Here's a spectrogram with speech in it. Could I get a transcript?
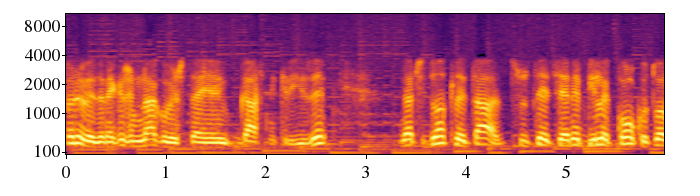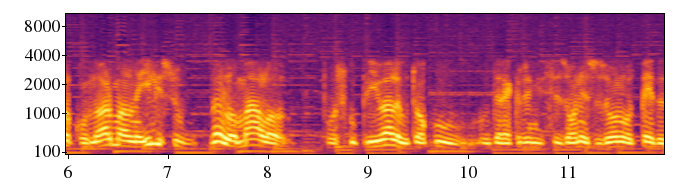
prve, da ne kažem nagoveštaje gasne krize. Znači, dotle ta, su te cene bile koliko toliko normalne ili su vrlo malo poskupljivale u toku, da ne kažem, sezone u sezonu od 5 do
